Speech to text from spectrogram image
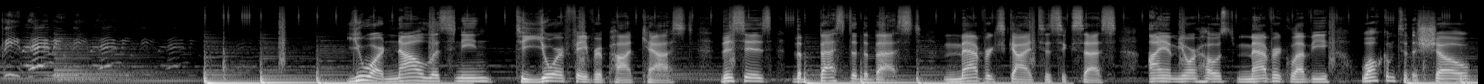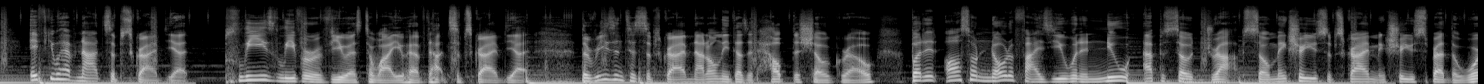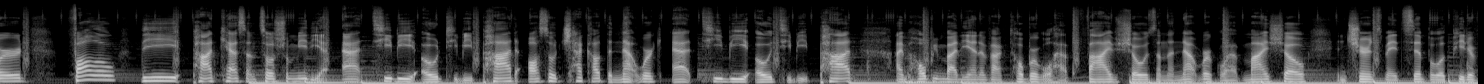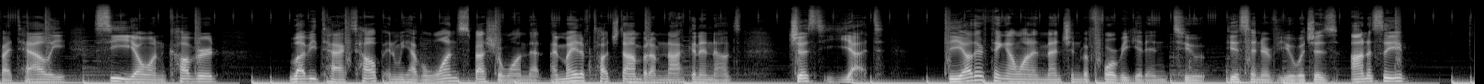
baby. You are now listening to your favorite podcast. This is the best of the best Maverick's Guide to Success. I am your host, Maverick Levy. Welcome to the show. If you have not subscribed yet, please leave a review as to why you have not subscribed yet. The reason to subscribe not only does it help the show grow, but it also notifies you when a new episode drops. So make sure you subscribe, make sure you spread the word. Follow the podcast on social media at TBOTB Pod. Also, check out the network at TBOTB Pod. I'm hoping by the end of October, we'll have five shows on the network. We'll have my show, Insurance Made Simple with Peter Vitale, CEO Uncovered. Levy Tax Help, and we have one special one that I might have touched on, but I'm not going to announce just yet. The other thing I want to mention before we get into this interview, which is honestly,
